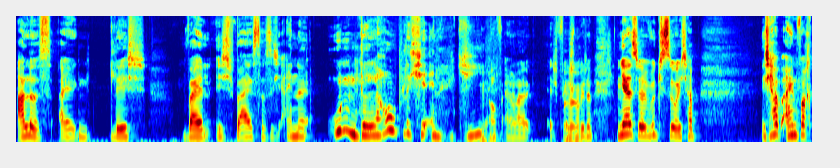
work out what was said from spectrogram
alles eigentlich, weil ich weiß, dass ich eine unglaubliche Energie auf einmal verspürt habe. Ja, es war wirklich so, ich habe ich hab einfach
